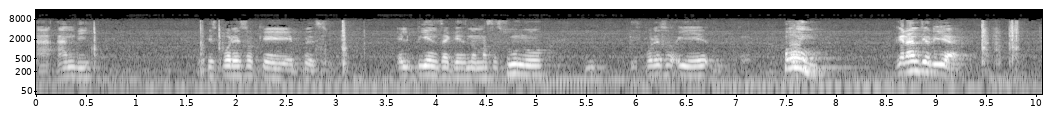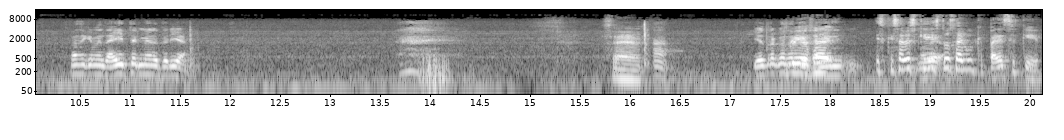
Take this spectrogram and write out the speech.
a Andy. Y es por eso que, pues, él piensa que es nomás es uno. Y es por eso, y eh, ¡pum! Gran teoría. Básicamente ahí termina la teoría. Sea, Ah, y otra cosa que o sea, también... es que sabes no que veo. esto es algo que parece que,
